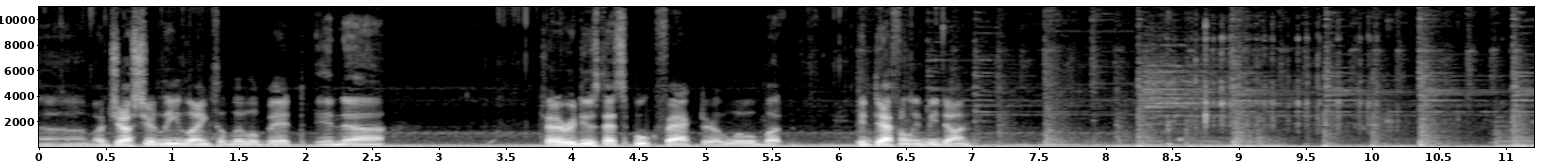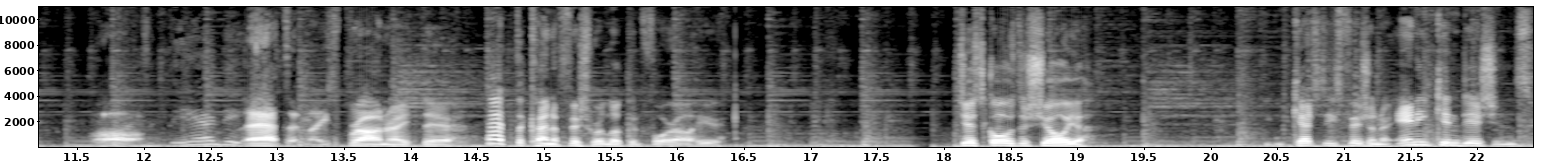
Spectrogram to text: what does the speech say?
um, adjust your lead length a little bit, and uh, try to reduce that spook factor a little, but it can definitely be done. Oh, that's a nice brown right there. That's the kind of fish we're looking for out here. Just goes to show you, you can catch these fish under any conditions.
